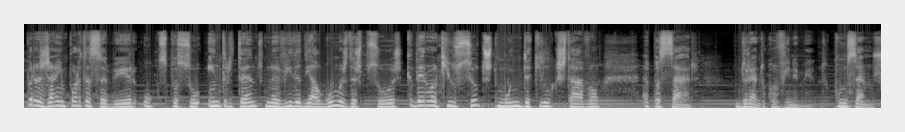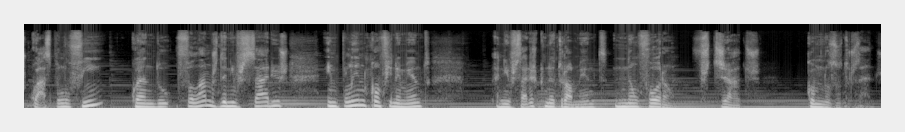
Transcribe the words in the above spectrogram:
para já importa saber o que se passou entretanto na vida de algumas das pessoas que deram aqui o seu testemunho daquilo que estavam a passar durante o confinamento. Começamos quase pelo fim, quando falamos de aniversários em pleno confinamento, aniversários que naturalmente não foram festejados como nos outros anos.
